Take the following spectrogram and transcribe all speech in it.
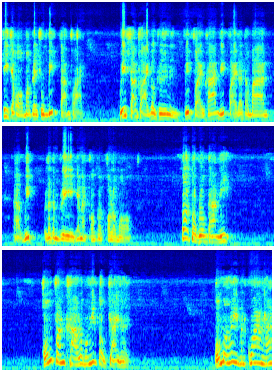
ที่จะออกมาประชุมวิปสามฝ่าย วิปสามฝ่ายก็คือหนึ่งวิปฝ่ายค้านวิปฝ่ายรัฐบาลวิปรัฐมนตรีใช่ไหมของคอรมอก็ตกลงตามนี้ ผมฟังข่าวแล้วผมยิ่งตกใจเลย ผมบอกเฮ้ยมันกว้างนะ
